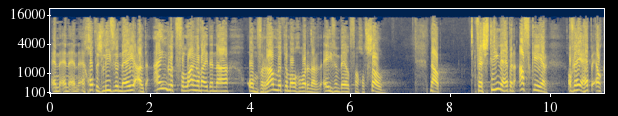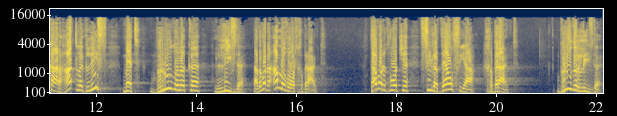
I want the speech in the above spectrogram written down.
en, en, en God is liefde. Nee, uiteindelijk verlangen wij daarna om veranderd te mogen worden naar het evenbeeld van Gods Zoon. Nou, vers 10, heb een afkeer, of nee, heb elkaar hartelijk lief met broederlijke liefde. Nou, er wordt een ander woord gebruikt. Daar wordt het woordje Philadelphia gebruikt. Broederliefde.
